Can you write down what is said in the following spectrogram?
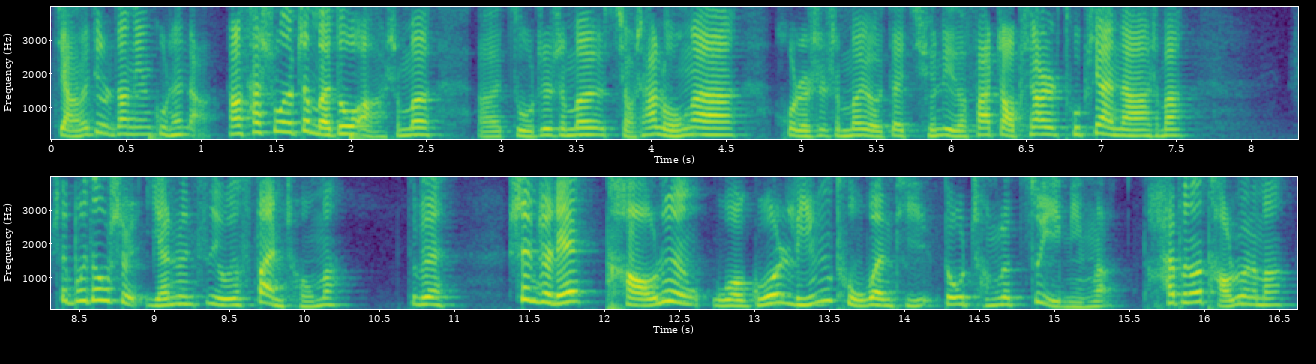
讲的就是当年共产党。然后他说了这么多啊，什么呃组织什么小沙龙啊，或者是什么有在群里头发照片、图片呐，什么，这不都是言论自由的范畴吗？对不对？甚至连讨论我国领土问题都成了罪名了，还不能讨论了吗？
